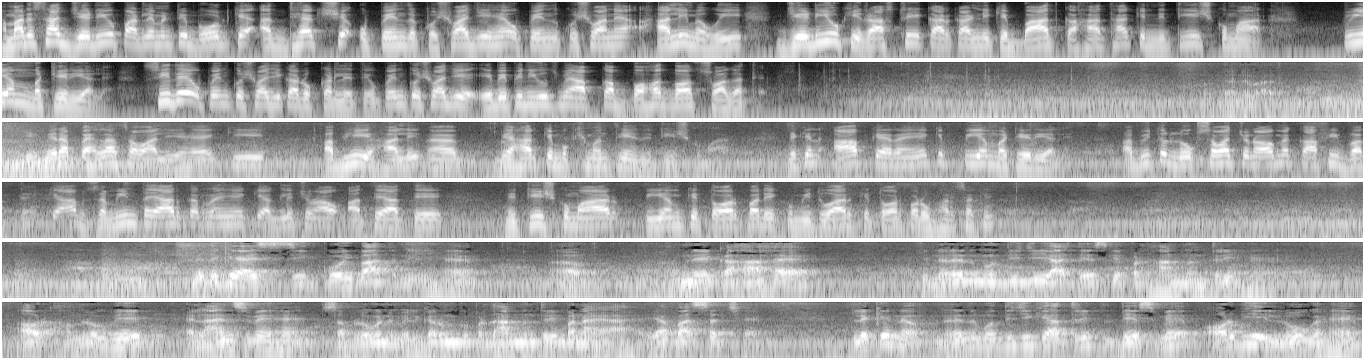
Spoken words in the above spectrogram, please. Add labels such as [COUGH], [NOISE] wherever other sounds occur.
हमारे साथ JDU parliamentary board के अध्यक्ष उपेंद्र कुशवाहा जी हैं। उपेंद्र कुशवाहा ने हाल ही में हुई जेडीयू की राष्ट्रीय कार्यकारिणी के बाद कहा था कि नीतीश कुमार पीएम मटेरियल है। सीधे उपेंद्र कुशवाहा जी का रुख कर लेते हैं। उपेंद्र कुशवाहा जी एबीपी न्यूज़ में आपका बहुत बहुत स्वागत है। धन्यवाद। जी मेरा पहला सवाल ये है कि अभी हाल ही बिहार के मुख्यमंत्री हैं नीतीश कुमार। लेकिन आप कह रहे हैं कि पीएम मटेरियल है। अभी तो लोकसभा चुनाव में काफ़ी वक्त है। क्या आप ज़मीन तैयार कर रहे हैं कि अगले चुनाव आते आते नीतीश कुमार पीएम के तौर पर, एक उम्मीदवार के तौर पर उभर सकें? नहीं, देखिए, ऐसी कोई बात नहीं है। हमने कहा है कि नरेंद्र मोदी जी आज देश के प्रधानमंत्री हैं और हम लोग भी अलायंस में हैं। सब लोगों ने मिलकर उनको प्रधानमंत्री बनाया है। यह बात सच है। लेकिन नरेंद्र मोदी जी के अतिरिक्त देश में और भी लोग हैं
